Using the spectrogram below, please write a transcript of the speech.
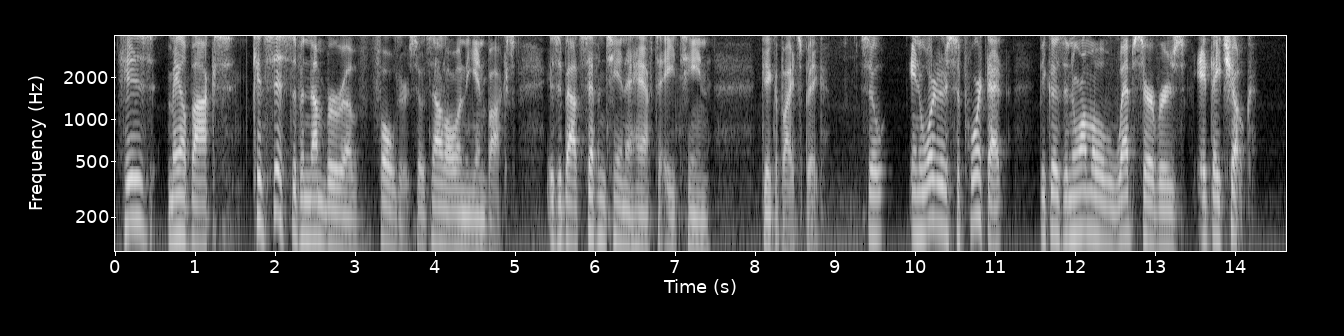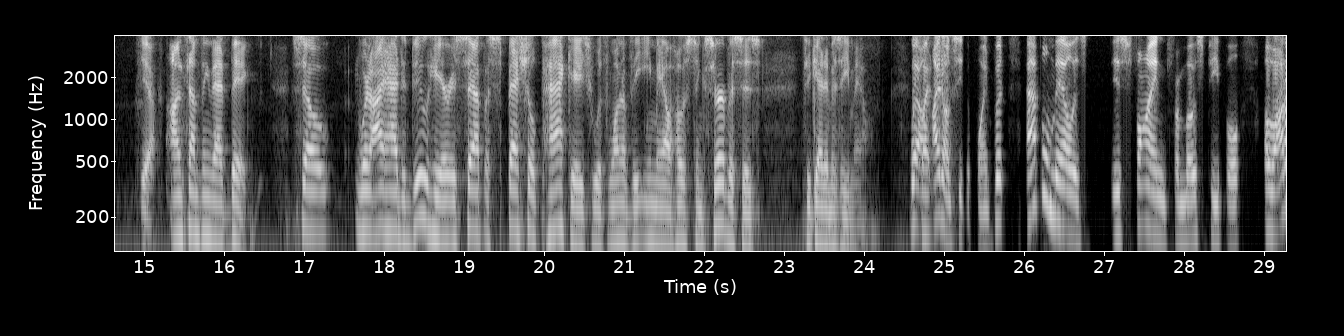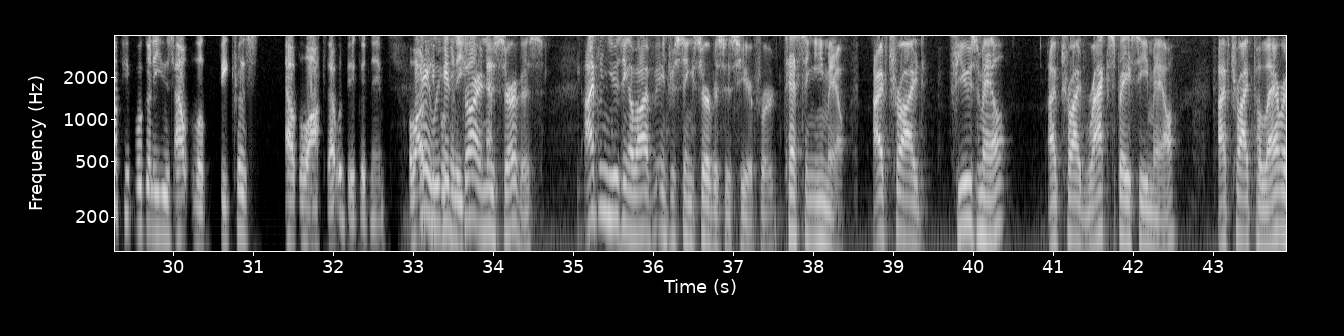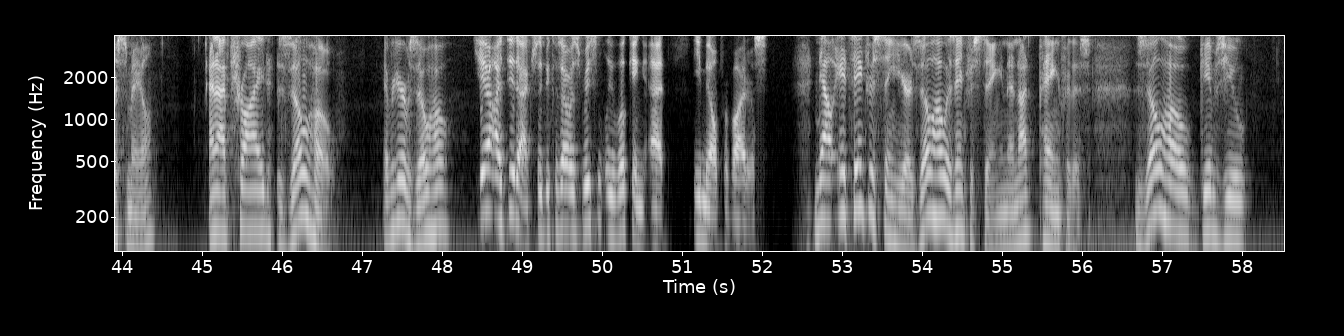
his mailbox consists of a number of folders, so it's not all in the inbox, is about 17 and a half to 18 gigabytes big. So, in order to support that, because the normal web servers, it, they choke Yeah. on something that big. So what I had to do here is set up a special package with one of the email hosting services to get him his email. Well, But- I don't see the point, but Apple Mail is is fine for most people. A lot of people are going to use Outlook because Outlook that would be a good name. A lot Hey, of we people are can start a new service. I've been using a lot of interesting services here for testing email. I've tried Fuse Mail, I've tried Rackspace Email, I've tried Polaris Mail, and I've tried Zoho. Ever hear of Zoho? Yeah, I did actually because I was recently looking at email providers. Now, it's interesting here. Zoho is interesting, and they're not paying for this. Zoho gives you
